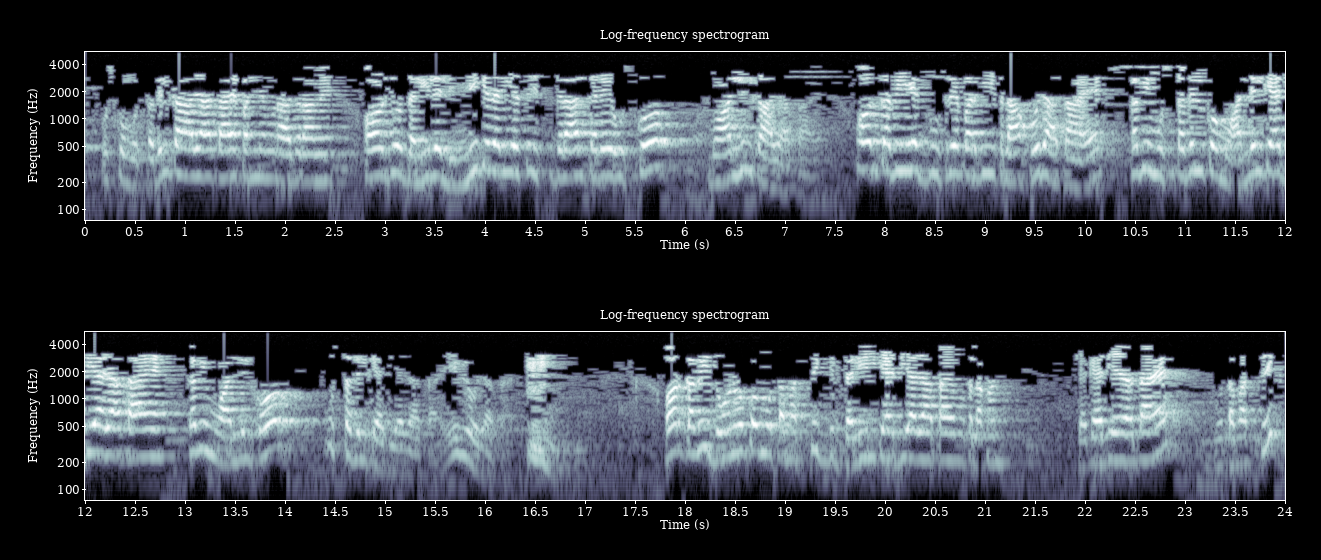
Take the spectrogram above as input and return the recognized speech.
اس کو مستدل کہا جاتا ہے فن مناظرہ میں۔ اور جو دلیل لمی کے ذریعے سے استدلال کرے، اس کو معلل کہا جاتا ہے۔ اور کبھی ایک دوسرے پر بھی اطلاق ہو جاتا ہے، کبھی مستدل کو معلل کہہ دیا جاتا ہے، کبھی معلل کو مستدل کہہ دیا جاتا ہے، یہ بھی ہو جاتا ہے۔ اور کبھی دونوں کو متمسک دلیل کہہ دیا جاتا ہے مطلق کیا کہہ دیا جاتا ہے؟ متمسک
